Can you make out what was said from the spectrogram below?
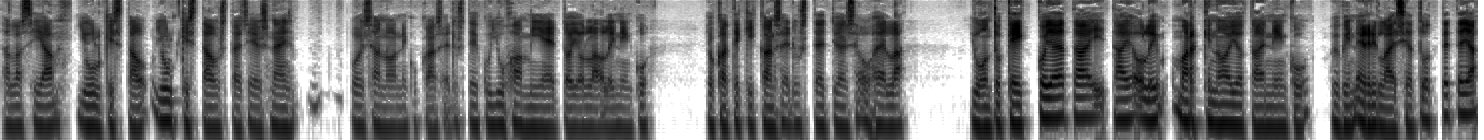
tällaisia julkistau, julkistaustaisia, jos näin voi sanoa, niin kuin kansanedustaja kuin Juha Mieto, jolla oli niin kuin, joka teki kansanedustajatyönsä ohella juontokeikkoja tai, tai oli markkinoi jotain niin kuin hyvin erilaisia tuotteita ja,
